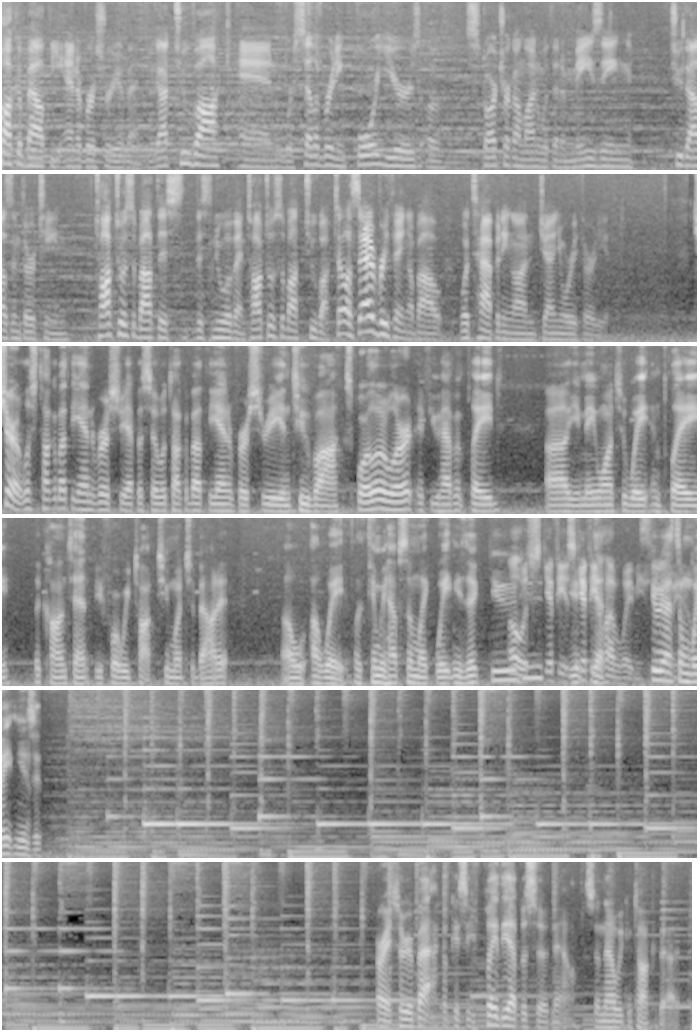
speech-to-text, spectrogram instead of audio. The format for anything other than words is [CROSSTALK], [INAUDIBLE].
Talk about the anniversary event. We got Tuvok, and we're celebrating four years of Star Trek Online with an amazing 2013. Talk to us about this this new event. Talk to us about Tuvok. Tell us everything about what's happening on January 30th. Sure, let's talk about the anniversary episode. We'll talk about the anniversary in Tuvok. Spoiler alert, if you haven't played, uh, you may want to wait and play the content before we talk too much about it. I'll, I'll wait. Like, Can we have some like wait music? Doo, Oh, doo, Skiffy- doo. Skiffy will have wait music. Skiffy we have some wait music. All right, so you're back. Okay, so you've played the episode now, so now we can talk about it.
